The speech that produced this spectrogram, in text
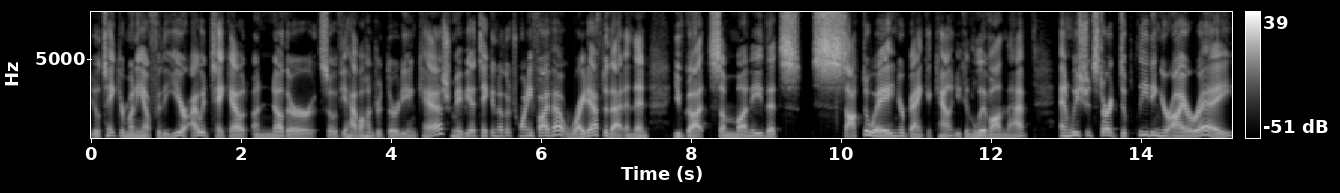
you'll take your money out for the year. I would take out another. So if you have 130 in cash, maybe I'd take another 25 out right after that. And then you've got some money that's socked away in your bank account. You can live on that. And we should start depleting your IRA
